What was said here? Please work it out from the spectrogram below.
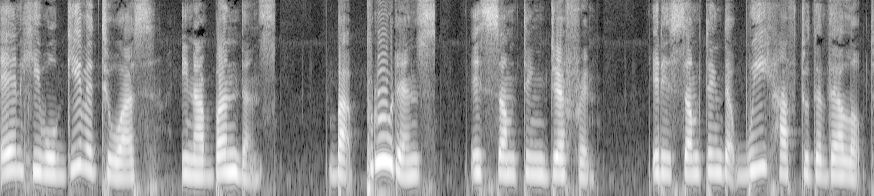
and he will give it to us in abundance. But prudence is something different. It is something that we have to develop.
